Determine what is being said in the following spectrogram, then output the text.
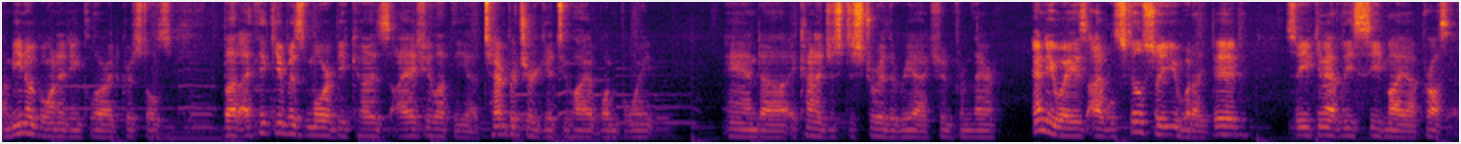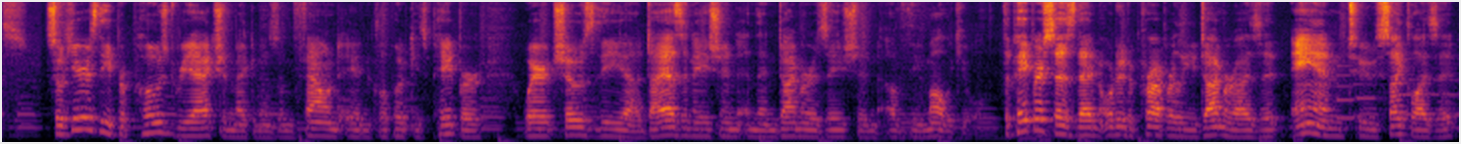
aminoguanidine chloride crystals, but I think it was more because I actually let the uh, temperature get too high at one point, and uh, it kind of just destroyed the reaction from there. Anyways, I will still show you what I did, so you can at least see my uh, process. So here is the proposed reaction mechanism found in Klapötke's paper, where it shows the uh, diazonation and then dimerization of the molecule. The paper says that in order to properly dimerize it and to cyclize it,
